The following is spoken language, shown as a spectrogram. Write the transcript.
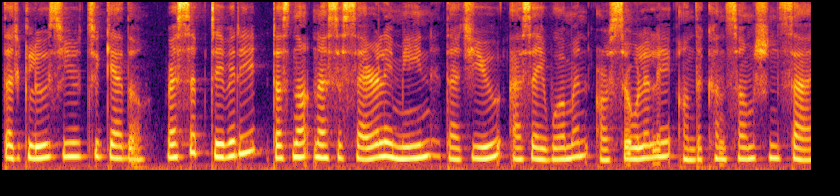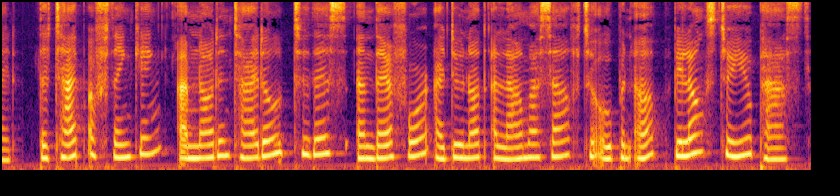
that glues you together. Receptivity does not necessarily mean that you, as a woman, are solely on the consumption side. The type of thinking, I'm not entitled to this and therefore I do not allow myself to open up, belongs to your past.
